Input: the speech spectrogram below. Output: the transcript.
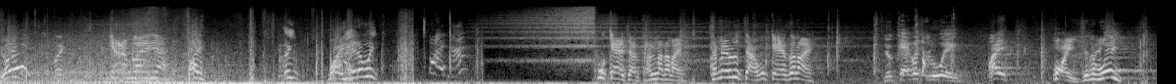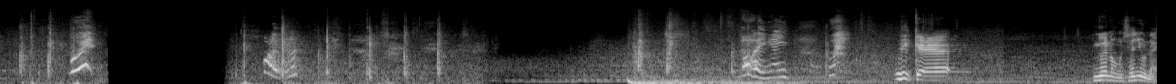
เฮ้ยแกทำอะไรเนี่ยไปเฮ้ยปล่อยเมียนะเว้ย ปล่อยนะ พวกแกจับฉันมาทำไม ฉันไม่รู้จักพวกแกซะหน่อย เดี๋ยวแกก็จะรู้เอง ไป ปล่อยฉันนะเว้ย นี่แก เงินของฉันอยู่ไหน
